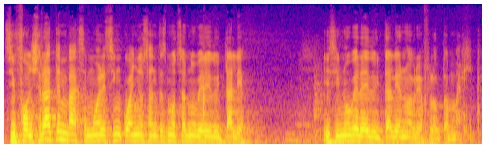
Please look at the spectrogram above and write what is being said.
Si von Schrattenbach se muere cinco años antes, Mozart no hubiera ido a Italia. Y si no hubiera ido a Italia, no habría flauta mágica.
